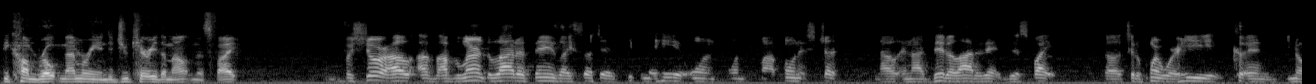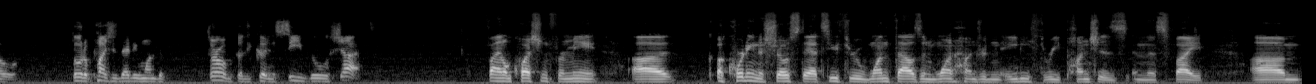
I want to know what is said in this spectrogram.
become rote memory, and did you carry them out in this fight? For sure, I, have I've learned a lot of things, like such as keeping the head on on my opponent's chest. Now, and I did a lot of that this fight uh, to the point where he couldn't, you know, throw the punches that he wanted to throw because he couldn't see those shots. Final question for me. Uh, according to show stats, you threw 1,183 punches in this fight. Um,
